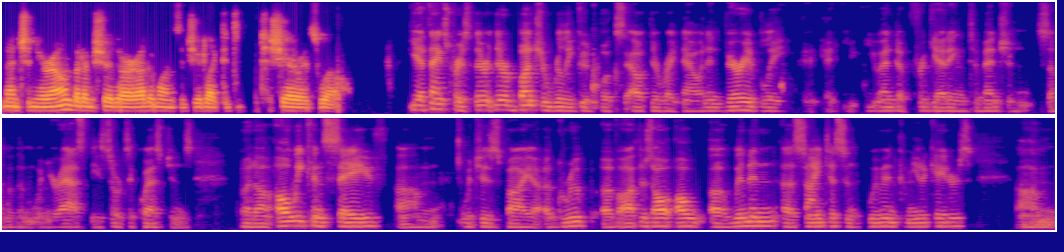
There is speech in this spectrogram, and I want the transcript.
mention your own, but I'm sure there are other ones that you'd like to, to share as well. Yeah, thanks, Chris. There, there are a bunch of really good books out there right now, and invariably uh, you, you end up forgetting to mention some of them when you're asked these sorts of questions. But uh, All We Can Save, um, which is by a, a group of authors, all, all uh, women uh, scientists and women communicators. Um,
